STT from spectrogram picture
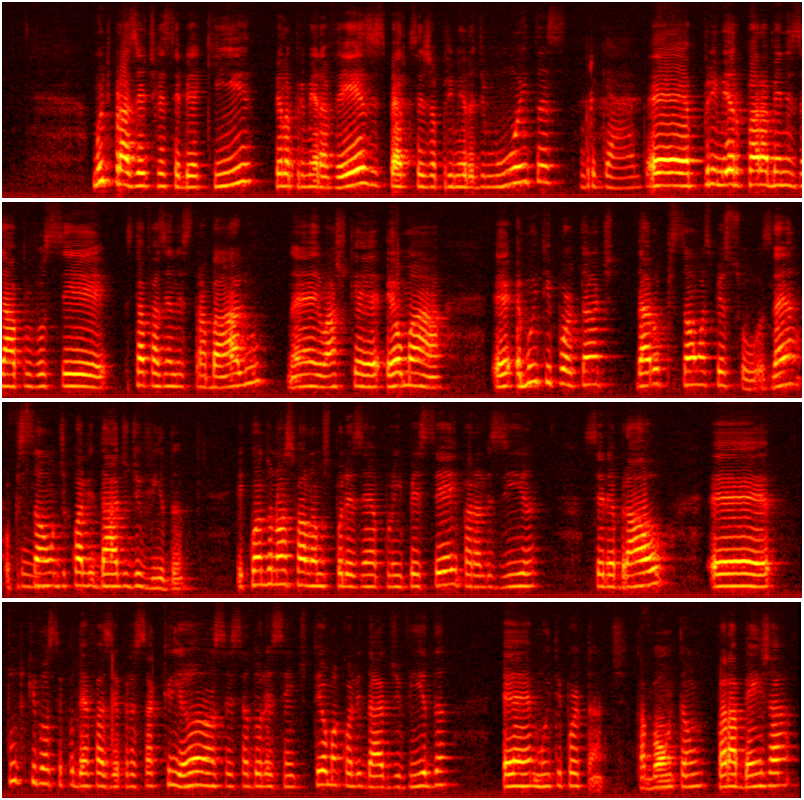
Muito prazer te receber aqui pela primeira vez, espero que seja a primeira de muitas. Obrigada. É, primeiro, parabenizar por você estar fazendo esse trabalho, né? Eu acho que é, é uma é, é, muito importante dar opção às pessoas, né? Opção Sim. de qualidade de vida. E quando nós falamos, por exemplo, em PC, em paralisia cerebral, é, tudo que você puder fazer para essa criança, esse adolescente ter uma qualidade de vida é muito importante, tá bom? Então, parabéns já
